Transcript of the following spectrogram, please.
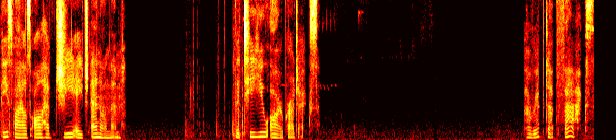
These files all have GHN on them. The TUR projects. A ripped up fax.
